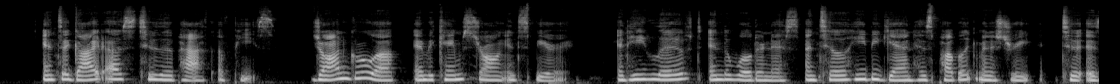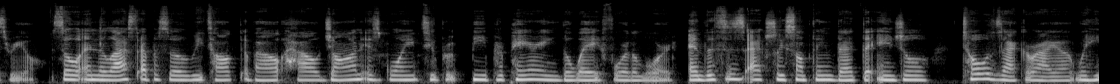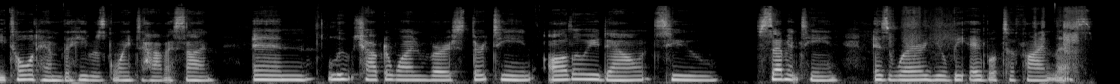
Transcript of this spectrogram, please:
and to guide us to the path of peace. John grew up and became strong in spirit, and he lived in the wilderness until he began his public ministry to Israel. So, in the last episode, we talked about how John is going to pre- be preparing the way for the Lord. And this is actually something that the angel told Zechariah when he told him that he was going to have a son. In Luke chapter 1, verse 13, all the way down to 17 is where you'll be able to find this.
